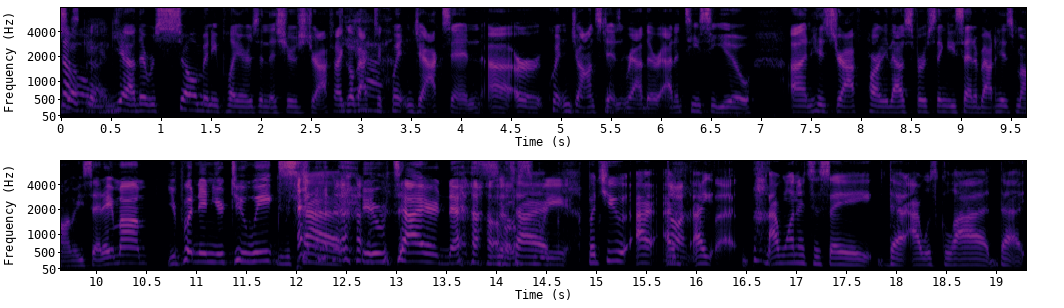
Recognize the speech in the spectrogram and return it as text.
so in this game. yeah, there was so many players in this year's draft. I go back to Yeah. Quentin Jackson uh, or Quentin Johnston rather at a TCU uh, and his draft party. That was the first thing he said about his mom. He said, "Hey, mom, you're putting in your two weeks. retired. you're retired now." so retired. sweet. But you, I, I, I I. I wanted to say that I was glad that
